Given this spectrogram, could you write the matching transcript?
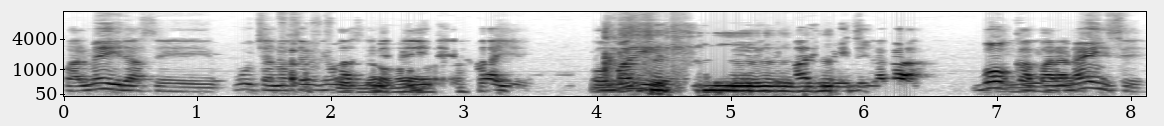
Palmeiras, eh, pucha, no sé qué más, Independiente del Valle, o Madrid, Madrid, acá, Boca, Paranaense,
